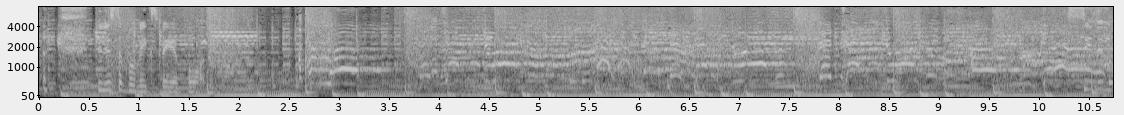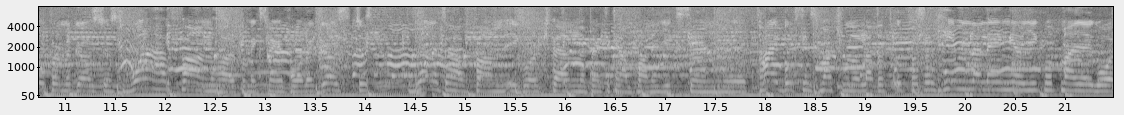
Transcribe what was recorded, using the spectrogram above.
du lyssnar på Mix Megapol. Lauper med Girls Just Wanna Have Fun hör på Mix Megapol. Girls Just Wanted to Have Fun igår kväll när praktikantmannen gick sin eh, thaiboxningsmatch hon har laddat upp för så himla länge och gick mot Maja igår.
